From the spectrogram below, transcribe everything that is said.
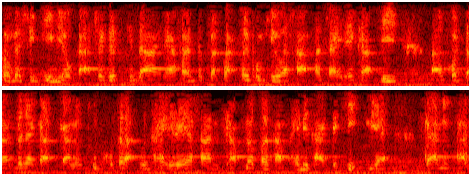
ก็เป็นสิ่งที่มีโอกาสจะเกิดขึ้นได้นะครับเพราะฉะนั้นหลักๆเลยผมคิดว่าสามปัจจัยในการที่กดดันบรรยากาศการลงทุนของตลาดหุ้นไทยในระยะสั้นครับแล้วก็ทำให้ในทางเทคนิคเนี่ยการลงผ่าน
